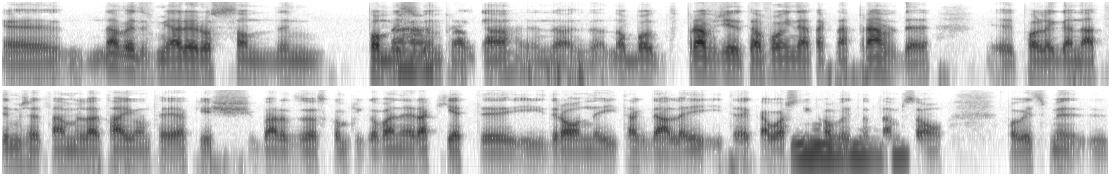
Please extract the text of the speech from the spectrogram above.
e, nawet w miarę rozsądnym pomysłem, Aha. prawda? No, no, no bo wprawdzie ta wojna tak naprawdę polega na tym, że tam latają te jakieś bardzo skomplikowane rakiety i drony i tak dalej i te kałasznikowy to tam są powiedzmy y,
